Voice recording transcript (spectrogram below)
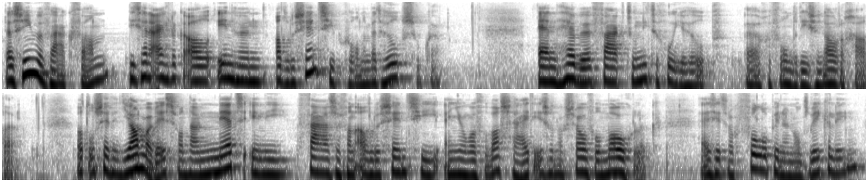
daar zien we vaak van, die zijn eigenlijk al in hun adolescentie begonnen met hulp zoeken. En hebben vaak toen niet de goede hulp uh, gevonden die ze nodig hadden. Wat ontzettend jammer is, want nou net in die fase van adolescentie en jonge volwassenheid is er nog zoveel mogelijk. Hij zit nog volop in een ontwikkeling.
